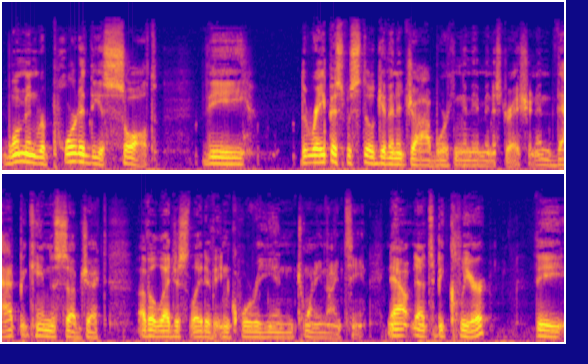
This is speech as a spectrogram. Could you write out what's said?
woman reported the assault, the the rapist was still given a job working in the administration, and that became the subject of a legislative inquiry in 2019. Now, now to be clear, the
